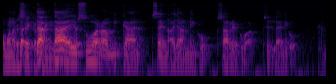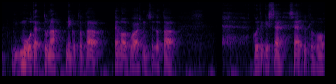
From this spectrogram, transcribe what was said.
oman aikaisen Tämä seikkailun ei ole suoraan mikään sen ajan niin kuin, sarjakuva silleen, niin kuin, muutettuna niin tota, elokuvaksi, mutta se tota, kuitenkin se 70-luvun,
